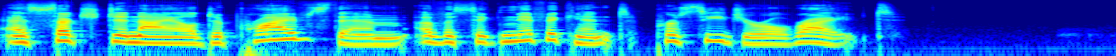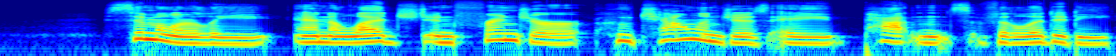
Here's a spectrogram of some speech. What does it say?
as such denial deprives them of a significant procedural right. Similarly, an alleged infringer who challenges a patent's validity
